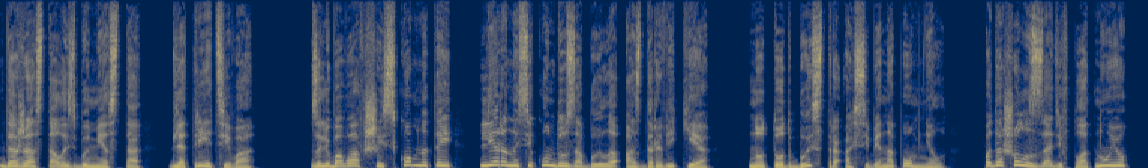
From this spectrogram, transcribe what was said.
Даже осталось бы место для третьего. Залюбовавшись комнатой, Лера на секунду забыла о здоровяке, но тот быстро о себе напомнил. Подошел сзади вплотную,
